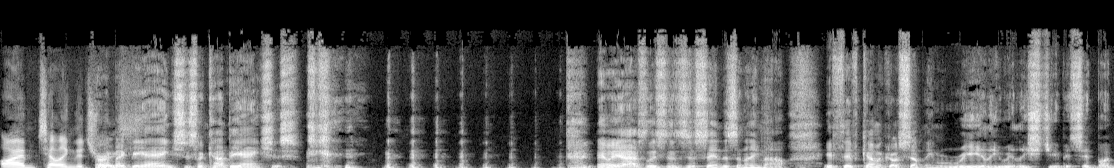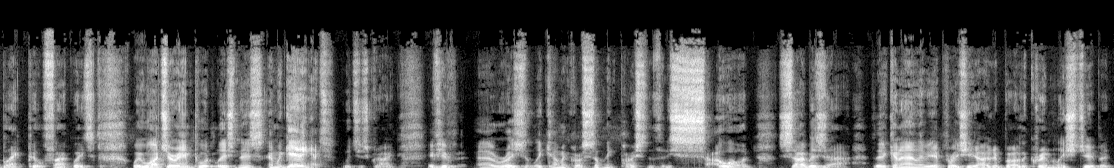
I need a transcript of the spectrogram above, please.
"I'm telling the truth." make me anxious. I can't be anxious. now we ask listeners to send us an email if they've come across something really, really stupid said by black pill fuckwits. We want your input, listeners, and we're getting it, which is great. If you've uh, recently come across something posted that is so odd, so bizarre that it can only be appreciated by the criminally stupid,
